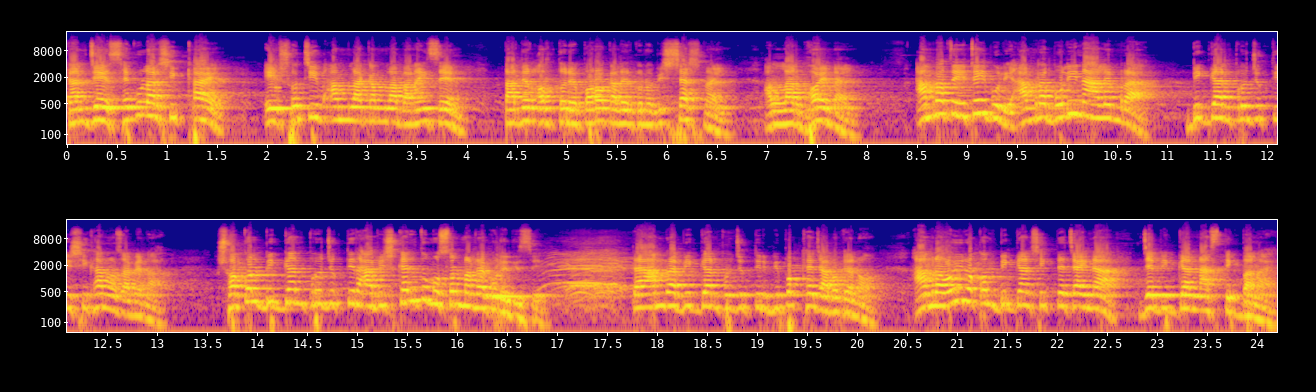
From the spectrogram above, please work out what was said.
কারণ যে সেকুলার শিক্ষায় এই সচিব আমলা কামলা বানাইছেন, তাদের অন্তরে পরকালের কোনো বিশ্বাস নাই, আল্লাহর ভয় নাই। আমরা তো এটাই বলি, আমরা বলি না আলেমরা, বিজ্ঞান প্রযুক্তি শিখানো যাবে না। সকল বিজ্ঞান প্রযুক্তির আবিষ্কারই তো মুসলমানরা করে দিছে। তা আমরা বিজ্ঞান প্রযুক্তির বিপক্ষে যাব কেন? আমরা ওই রকম বিজ্ঞান শিখতে চাই না যে বিজ্ঞান নাস্তিক বানায়।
